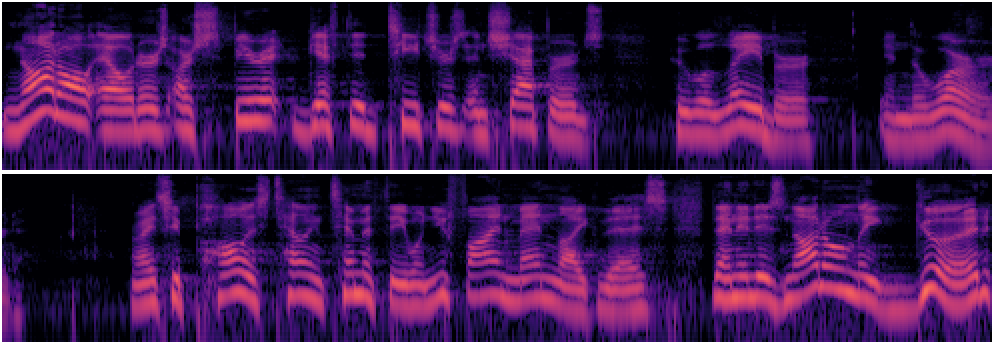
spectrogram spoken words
not all elders are spirit gifted teachers and shepherds who will labor in the word. Right? See, Paul is telling Timothy when you find men like this, then it is not only good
